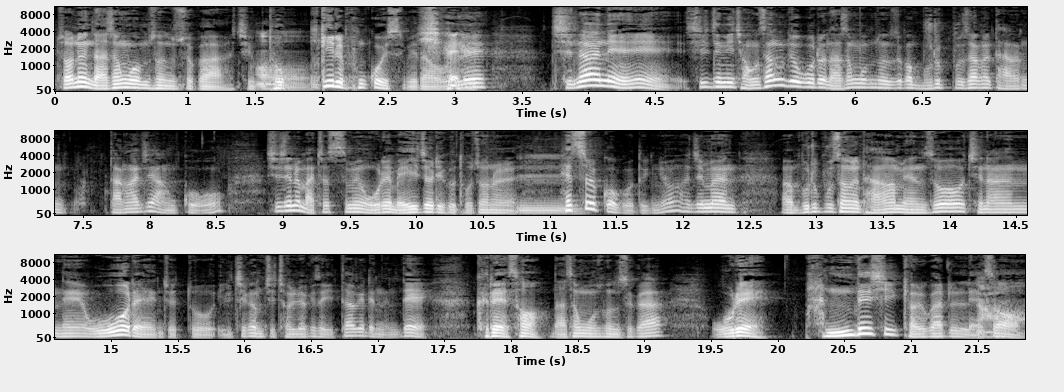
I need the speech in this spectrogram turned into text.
저는 나성범 선수가 지금 어. 도끼를 품고 있습니다. 예. 원래 지난해 시즌이 정상적으로 나성범 선수가 무릎 부상을 당, 당하지 않고 시즌을 마쳤으면 올해 메이저리그 도전을 음. 했을 거거든요. 하지만 아, 무릎 부상을 당하면서 지난해 5월에 이제 또 일찌감치 전력에서 이탈을 했는데 그래서 나성범 선수가 올해 반드시 결과를 내서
